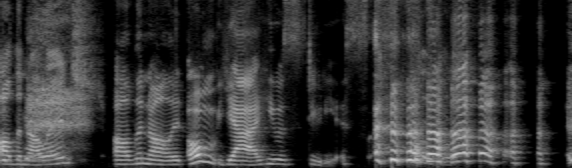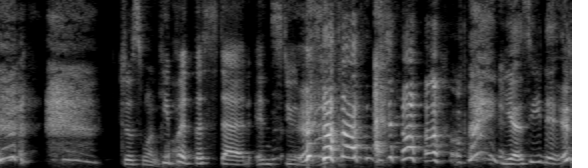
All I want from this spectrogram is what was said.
All the knowledge. all the knowledge. Oh yeah, he was studious. just one. He flaw. put the stud in studio. yes, he did.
